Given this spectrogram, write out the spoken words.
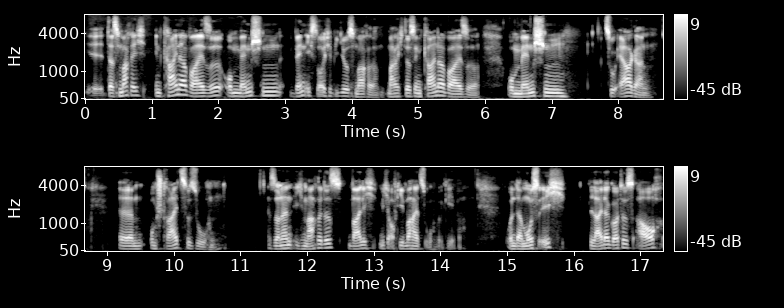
äh, das mache ich in keiner Weise, um Menschen, wenn ich solche Videos mache, mache ich das in keiner Weise, um Menschen zu ärgern, ähm, um Streit zu suchen, sondern ich mache das, weil ich mich auf die Wahrheitssuche begebe. Und da muss ich leider Gottes auch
